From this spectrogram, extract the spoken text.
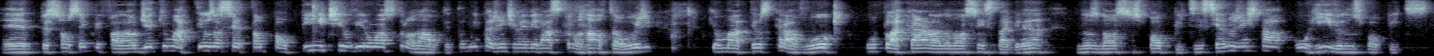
É, o pessoal sempre fala, o dia que o Matheus acertar um palpite, eu viro um astronauta. Então muita gente vai virar astronauta hoje, porque o Matheus cravou o placar lá no nosso Instagram nos nossos palpites. Esse ano a gente está horrível nos palpites.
